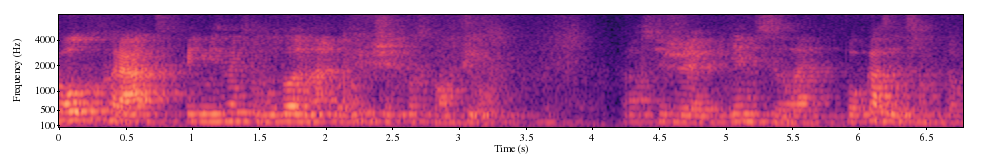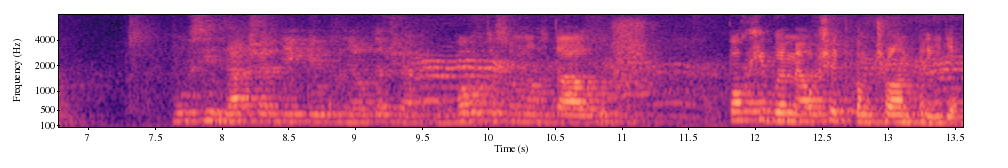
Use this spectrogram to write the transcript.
koľkokrát, keď my sme v tom údole, máme pocit, že všetko skončilo. Proste, že idem zle, pokazil som to. Musím začať niekde úplne od začiatku. Boh to so mnou zdal, už pochybujeme o všetkom, čo len príde.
